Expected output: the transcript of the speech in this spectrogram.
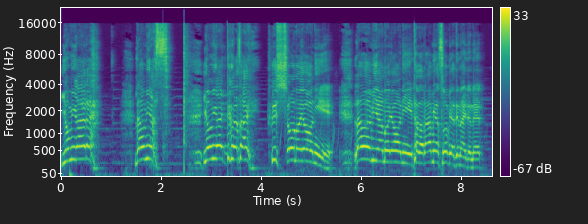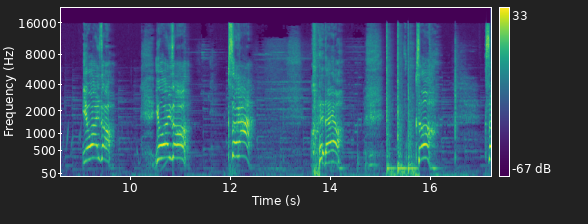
蘇れ。ラミアス。蘇ってください。不死鳥のように。ラーミアのように。ただラーミア装備は出ないでね。弱いぞ。弱いぞ。クソが。これだよ。クソ。クソ。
